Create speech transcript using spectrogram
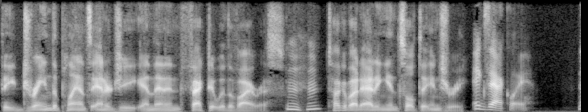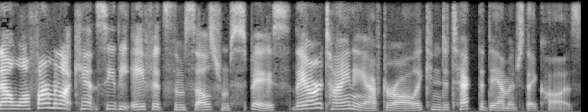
They drain the plant's energy and then infect it with a virus. Mm-hmm. Talk about adding insult to injury. Exactly. Now, while Farmonaut can't see the aphids themselves from space, they are tiny after all. It can detect the damage they cause.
